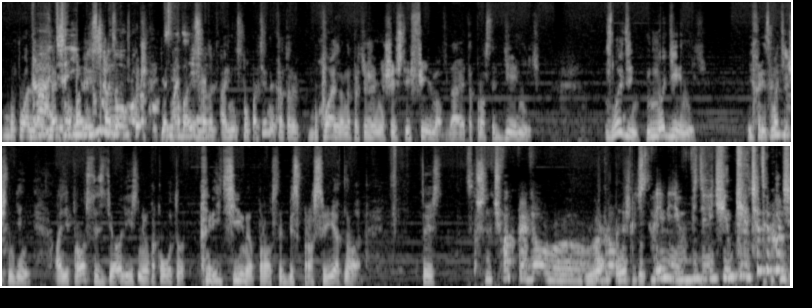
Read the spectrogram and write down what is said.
буквально, да, я, не побоюсь сказать, я не побоюсь сказать, они с Палпатином, который буквально на протяжении шести фильмов, да, это просто гений. Злый день, но гений. И харизматичный mm-hmm. гений они просто сделали из него какого-то кретина просто беспросветного. То есть Слушай, ну чувак провел Нет, огромное количество времени в виде личинки. А что ты хочешь?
